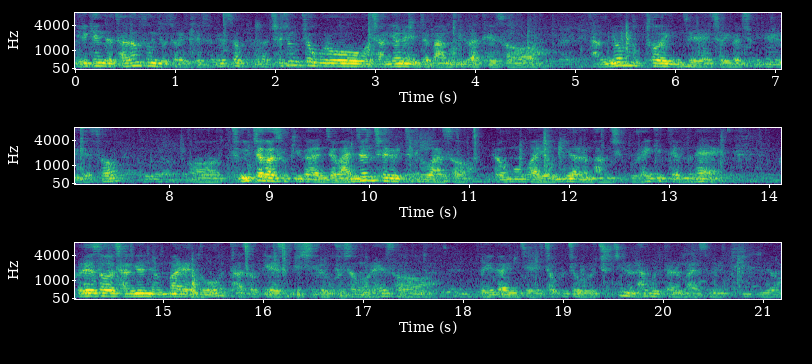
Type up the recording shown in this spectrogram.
이렇게 이제 타당성 조사를 계속 했었고요. 최종적으로 작년에 이제 마무리가 돼서 작년부터 이제 저희가 준비를 해서 어, 중입자 가속기가 이제 완전체를 들여와서 병원과 연기하는 방식으로 했기 때문에 그래서 작년 연말에도 다섯 개 SPC를 구성을 해서 저희가 이제 적극적으로 추진을 하고 있다는 말씀을 드리고요.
